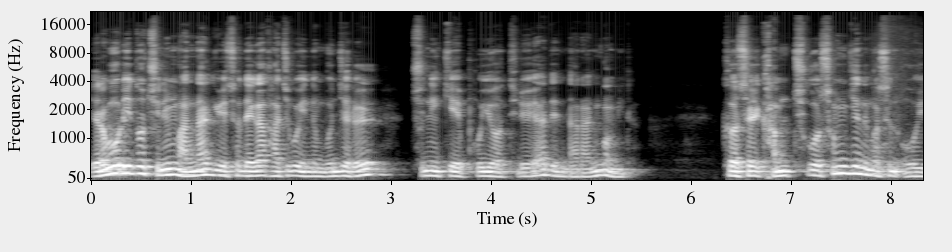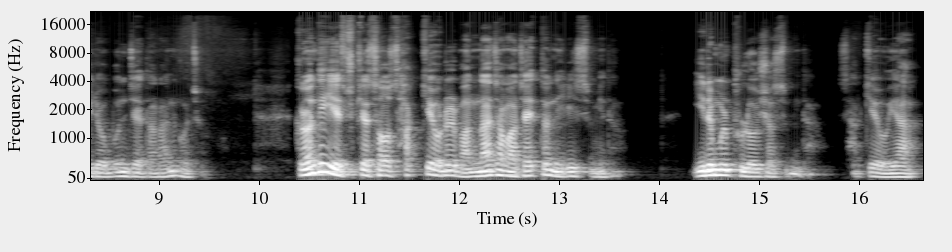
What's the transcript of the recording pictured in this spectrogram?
여러분, 우리도 주님 만나기 위해서 내가 가지고 있는 문제를 주님께 보여드려야 된다는 겁니다. 그것을 감추고 숨기는 것은 오히려 문제다라는 거죠. 그런데 예수께서 사개오를 만나자마자 했던 일이 있습니다. 이름을 불러주셨습니다. 사개오야.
